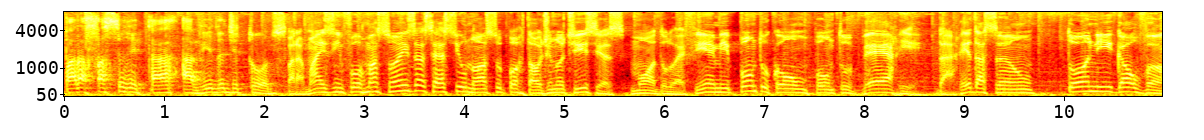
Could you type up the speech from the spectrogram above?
para facilitar a vida de todos. Para mais informações, acesse o nosso portal de notícias módulofm.com.br. Da redação Tony Galvão.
